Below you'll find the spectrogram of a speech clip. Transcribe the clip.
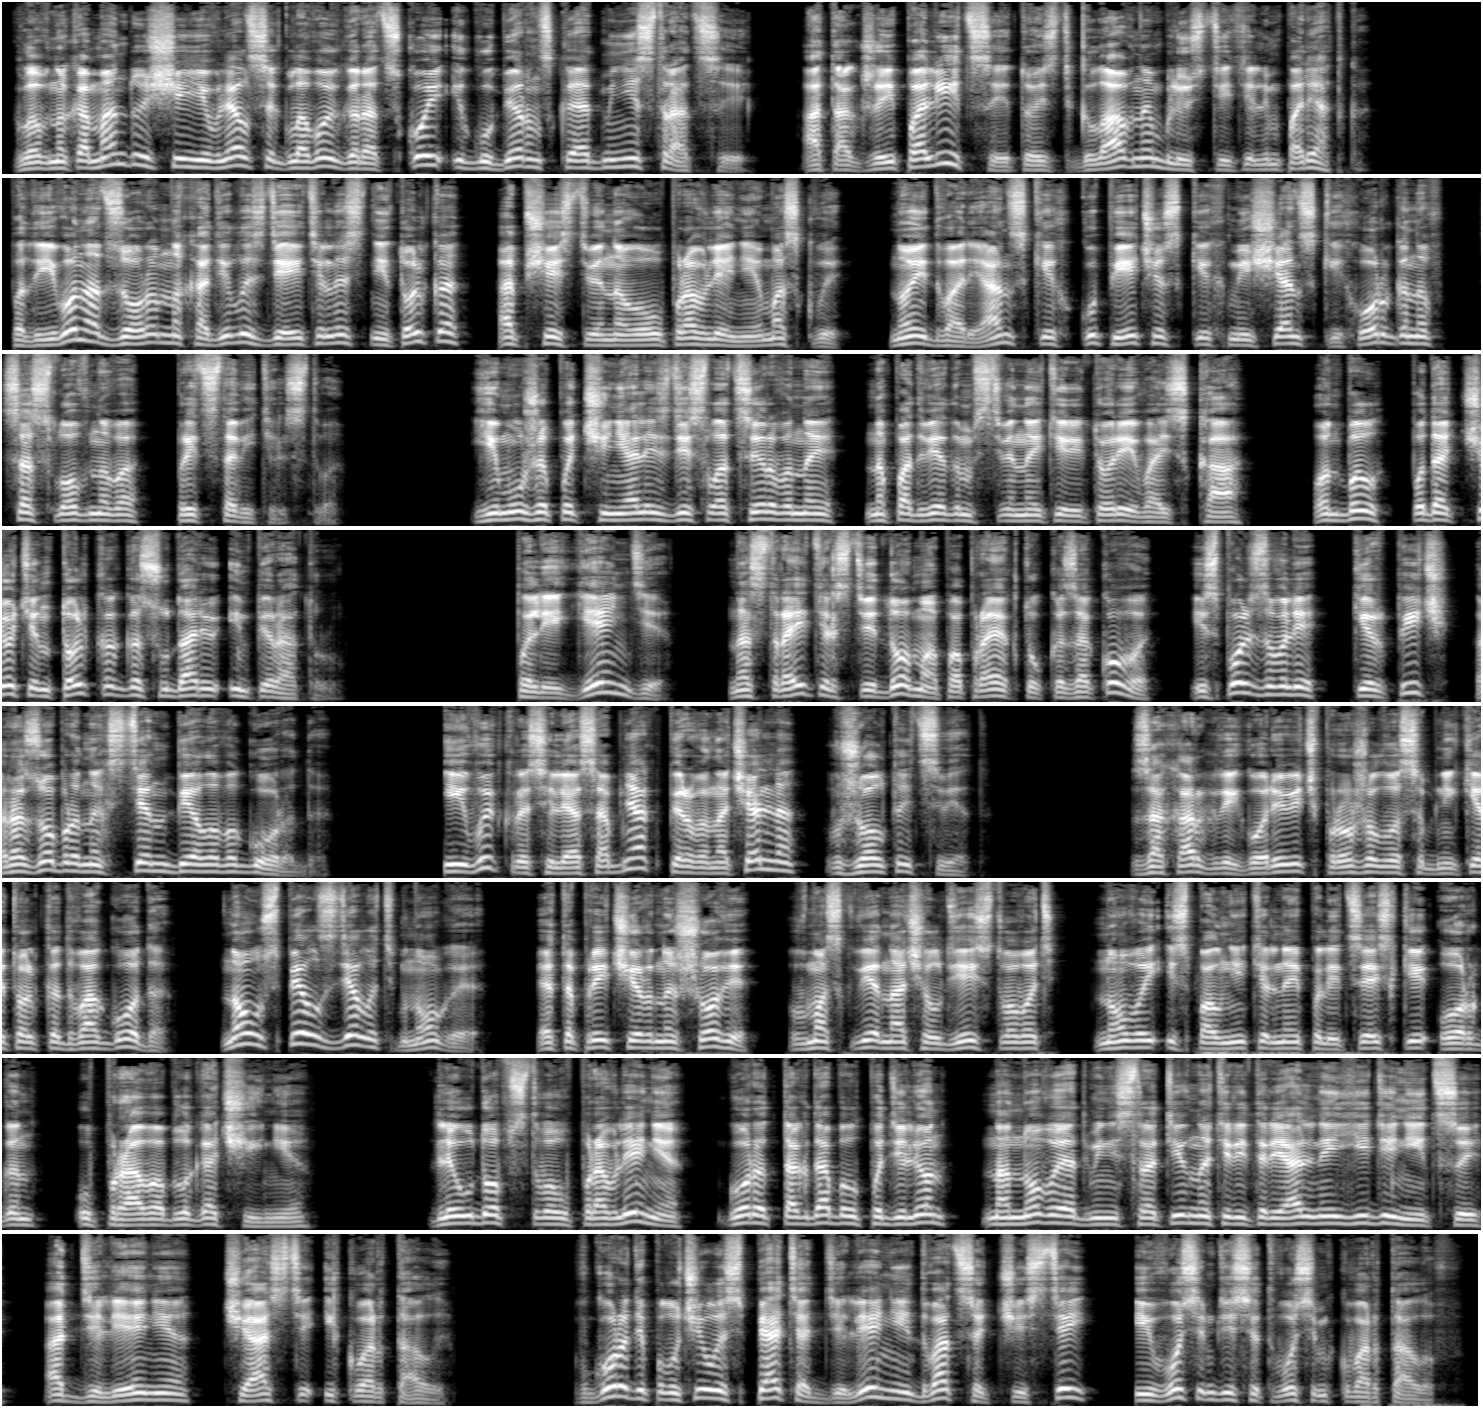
главнокомандующий являлся главой городской и губернской администрации, а также и полиции, то есть главным блюстителем порядка. Под его надзором находилась деятельность не только общественного управления Москвы, но и дворянских, купеческих, мещанских органов сословного представительства. Ему же подчинялись дислоцированные на подведомственной территории войска. Он был подотчетен только государю-императору. По легенде, на строительстве дома по проекту Казакова использовали кирпич разобранных стен Белого города и выкрасили особняк первоначально в желтый цвет. Захар Григорьевич прожил в особняке только два года, но успел сделать многое. Это при Чернышове в Москве начал действовать новый исполнительный полицейский орган управа благочиния. Для удобства управления город тогда был поделен на новые административно-территориальные единицы, отделения, части и кварталы. В городе получилось 5 отделений, 20 частей и 88 кварталов.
